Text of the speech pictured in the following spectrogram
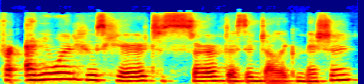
for anyone who's here to serve this angelic mission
